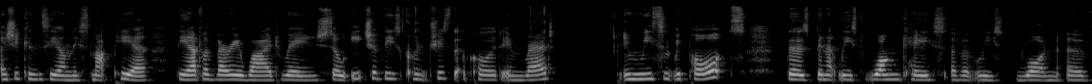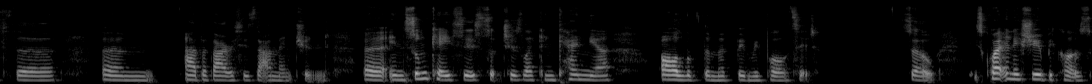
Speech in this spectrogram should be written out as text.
as you can see on this map here, they have a very wide range. So each of these countries that are coloured in red, in recent reports, there's been at least one case of at least one of the um, arboviruses that I mentioned. Uh, in some cases, such as like in Kenya, all of them have been reported. So it's quite an issue because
